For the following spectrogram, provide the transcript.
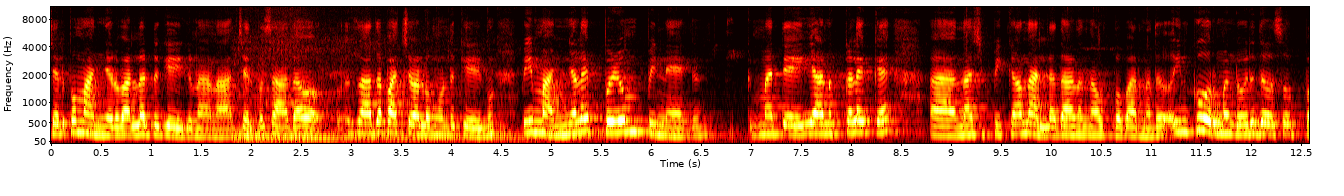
ചിലപ്പോൾ മഞ്ഞൾ വെള്ളം ഇട്ട് കഴുകണതാണ് ചിലപ്പോൾ സാധാ സാധാ പച്ചവെള്ളം കൊണ്ട് കഴുകും. അപ്പോൾ ഈ മഞ്ഞൾ എപ്പോഴും പിന്നെ മറ്റേ ഈ അണുക്കളൊക്കെ ആ, നശിപ്പിക്കാൻ നല്ലതാണെന്നാണ് ഉപ്പ പറഞ്ഞത്. എനിക്ക് ഓർമ്മയുണ്ട് ഒരു ദിവസം ഉപ്പ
